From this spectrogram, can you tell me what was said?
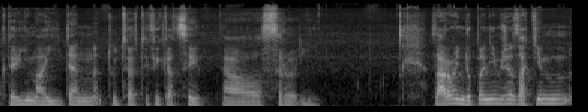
který mají ten, tu certifikaci SRI. Zároveň doplním, že zatím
